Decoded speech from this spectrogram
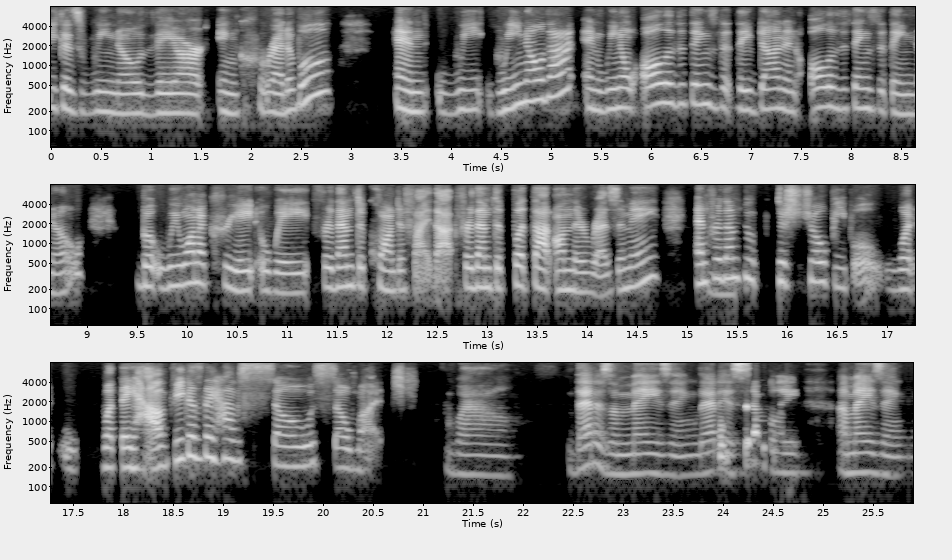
because we know they are incredible and we we know that and we know all of the things that they've done and all of the things that they know but we want to create a way for them to quantify that for them to put that on their resume and for Mhm. them to to show people what what they have because they have so so much Wow. That is amazing. That is simply amazing.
